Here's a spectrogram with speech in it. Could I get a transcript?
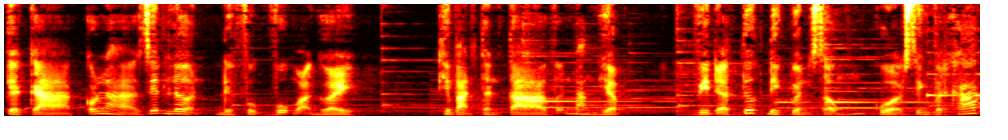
kể cả có là giết lợn để phục vụ mọi người, thì bản thân ta vẫn mang nghiệp vì đã tước đi quyền sống của sinh vật khác.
